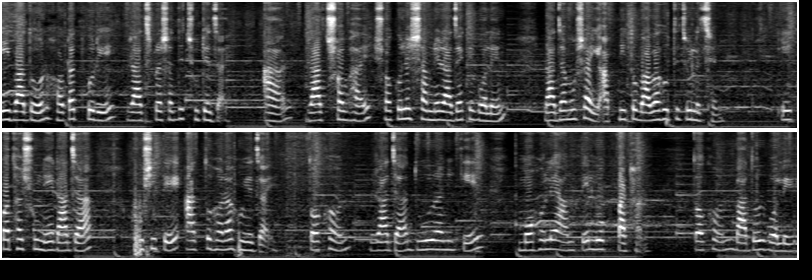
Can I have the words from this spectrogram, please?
এই বাদর হঠাৎ করে রাজপ্রাসাদে ছুটে যায় আর রাজসভায় সকলের সামনে রাজাকে বলেন, রাজামশাই, আপনি তো বাবা হতে চলেছেন। এই কথা শুনে রাজা খুশিতে আত্মহারা হয়ে যায়। তখন রাজা দুরানীকে মহলে আনতে লোক পাঠান। তখন বাদর বলে,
